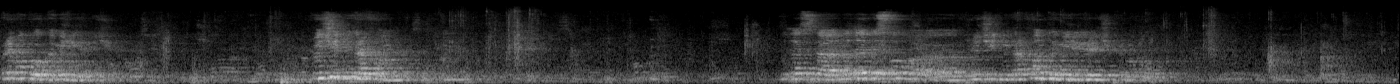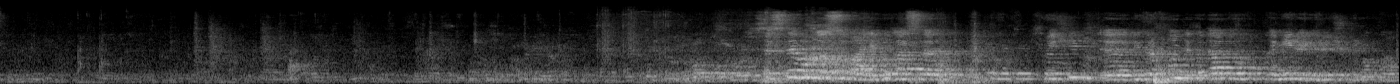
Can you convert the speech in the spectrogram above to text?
Примаков Каміль Юрійович. Включіть мікрофон. Будь ласка, надайте слово, е, включіть мікрофон Каміль Юрійович Примаков. Система голосування, будь ласка, включіть е, мікрофон депутату Камілю Юрійовичу Примакову.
